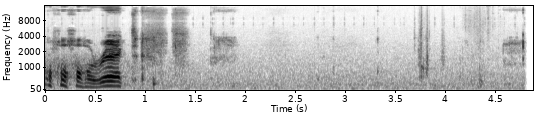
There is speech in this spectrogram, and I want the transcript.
Oh, wrecked.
